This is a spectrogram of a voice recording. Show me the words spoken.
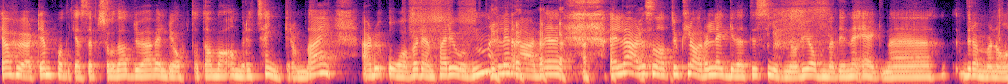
jeg har hørt i en podcast-episode at du er veldig opptatt av hva andre tenker om deg. Er du over den perioden, eller er, det, eller er det sånn at du klarer å legge det til side når du jobber med dine egne drømmer nå?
